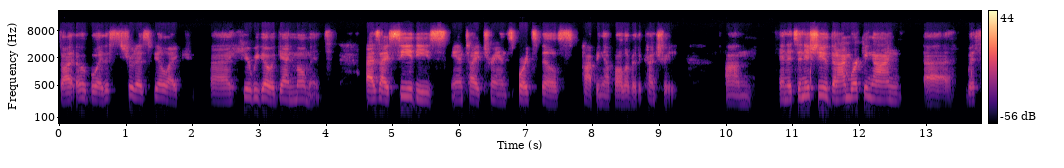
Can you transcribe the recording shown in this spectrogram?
thought, oh boy, this sure does feel like uh, here we go again moment as I see these anti-trans sports bills popping up all over the country. Um, and it's an issue that I'm working on uh, with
